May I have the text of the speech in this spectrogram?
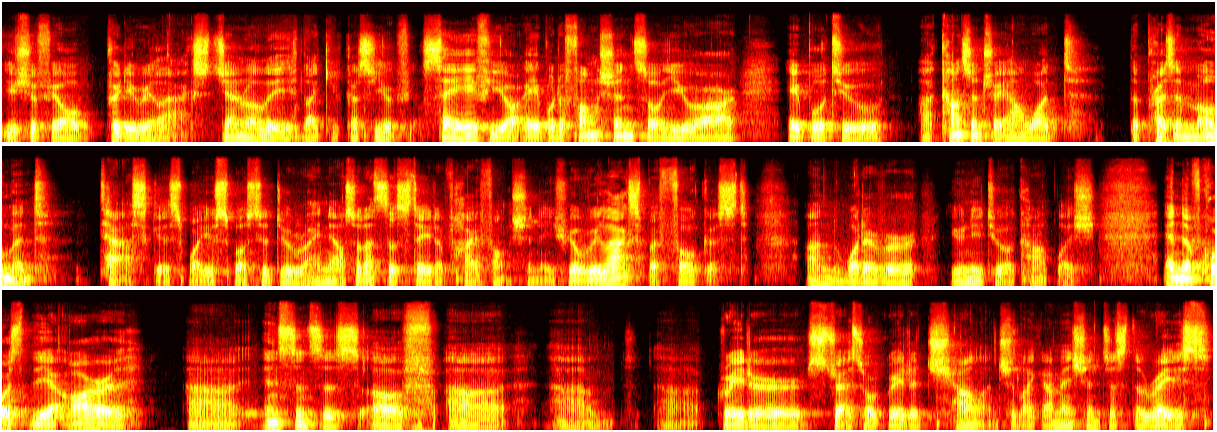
you should feel pretty relaxed. Generally, like because you feel safe, you are able to function, so you are able to uh, concentrate on what the present moment task is what you're supposed to do right now. So that's the state of high functioning. If you're relaxed but focused on whatever you need to accomplish. And of course, there are uh, instances of uh, um, uh, greater stress or greater challenge. Like I mentioned, just the race.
